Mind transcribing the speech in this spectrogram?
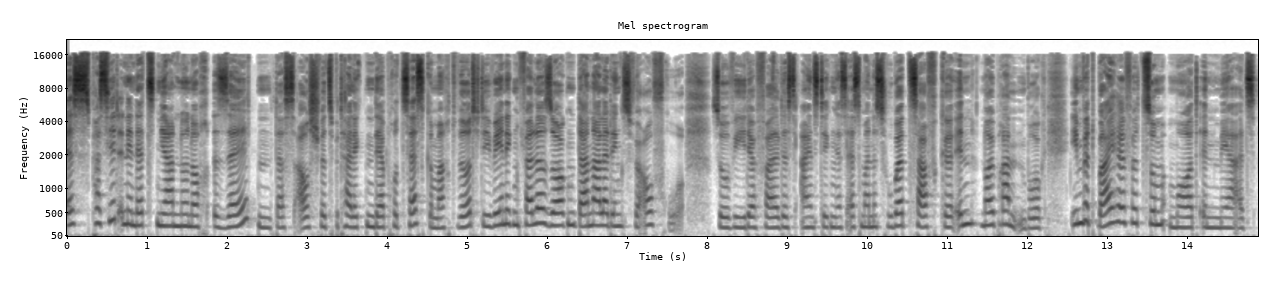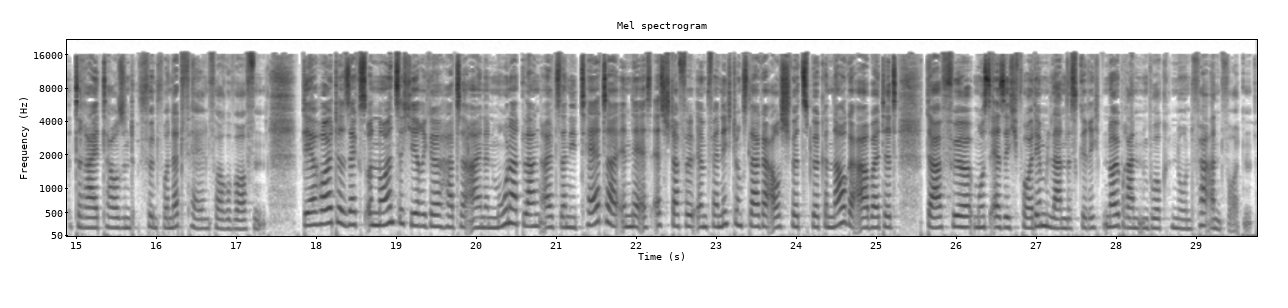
Es passiert in den letzten Jahren nur noch selten, dass Auschwitz-Beteiligten der Prozess gemacht wird. Die wenigen Fälle sorgen dann allerdings für Aufruhr. So wie der Fall des einstigen SS-Mannes Hubert Zafke in Neubrandenburg. Ihm wird Beihilfe zum Mord in mehr als 3500 Fällen vorgeworfen. Der heute 96-Jährige hatte einen Monat lang als Sanitäter in der SS-Staffel im Vernichtungslager Auschwitz-Birkenau gearbeitet. Dafür muss er sich vor dem Landesgericht Neubrandenburg nun verantworten.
